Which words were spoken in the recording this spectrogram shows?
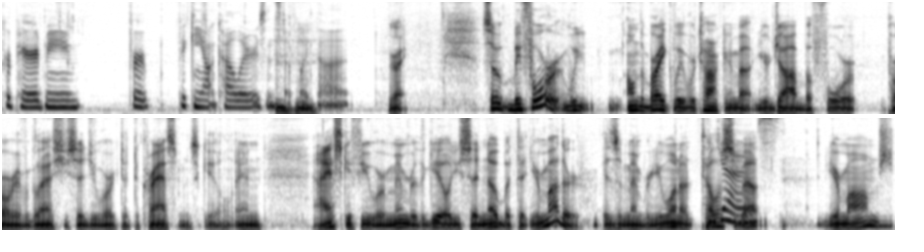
prepared me for picking out colors and stuff Mm-hmm. like that. Right. So before we on the break, we were talking about your job before Pearl River Glass. You said you worked at the Craftsman's Guild, and I asked if you were a member of the guild. You said no, but that your mother is a member. You want to tell us about your mom's?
